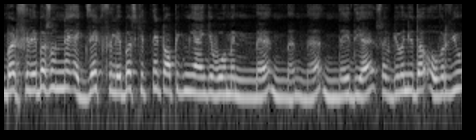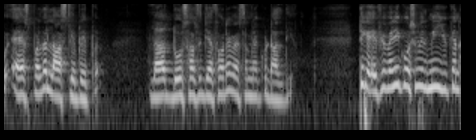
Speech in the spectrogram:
बट सिलेबस उनने एग्जैक्ट सिलेबस कितने टॉपिक में आएँगे वो हमें नहीं दिया है। So given you the overview as per the last year paper last दो साल से जैसा हो रहा है वैसा हमने आपको डाल दिया। ठीक है if you any question with me you can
